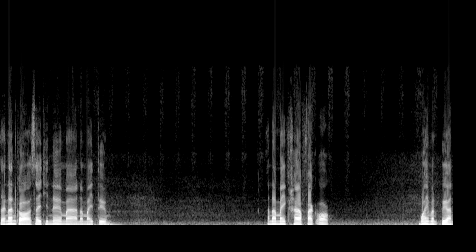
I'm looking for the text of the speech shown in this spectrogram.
จากนั้นก็ใส่ทินเนอร์มาอนามัยเติมอนามัยคราฟักออกบ่ให้มันเปื้อน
